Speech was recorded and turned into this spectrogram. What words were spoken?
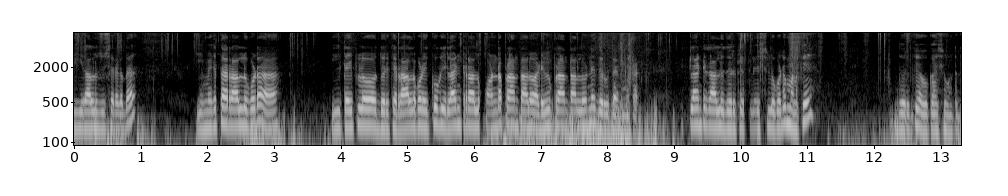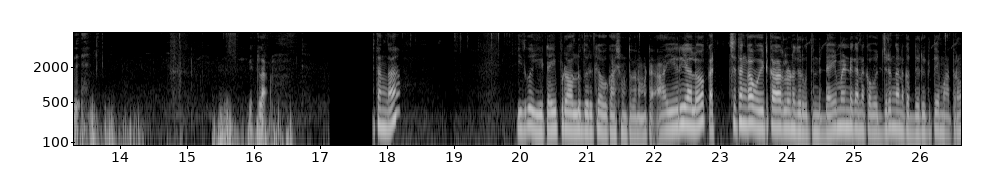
ఈ రాళ్ళు చూశారు కదా? ఈ మిగతా రాళ్ళు కూడా ఈ టైప్లో దొరికే రాళ్ళు కూడా ఎక్కువగా ఇలాంటి రాళ్ళు కొండ ప్రాంతాలు అడవి ప్రాంతాల్లోనే దొరుకుతాయి అన్నమాట. ఇట్లాంటి రాళ్ళు దొరికే ప్లేస్లో కూడా మనకి దొరికే అవకాశం ఉంటుంది. ఇట్లా. ఖచ్చితంగా ఇదిగో ఈ టైప్ రాళ్ళు దొరికే అవకాశం ఉంటుంది అనమాట ఆ ఏరియాలో ఖచ్చితంగా వైట్ కలర్లోనే దొరుకుతుంది. డైమండ్ కనుక వజ్రం కనుక దొరికితే మాత్రం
